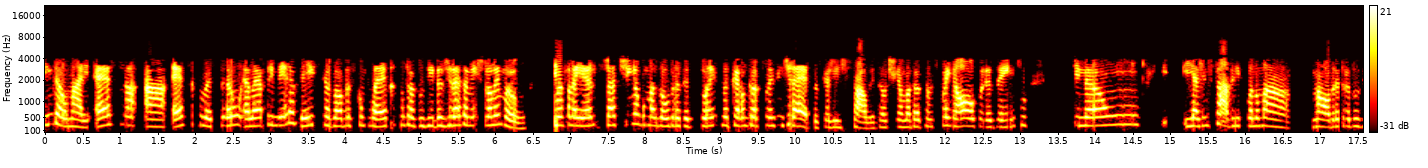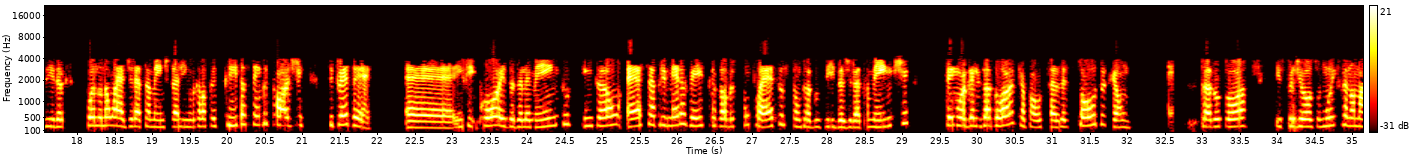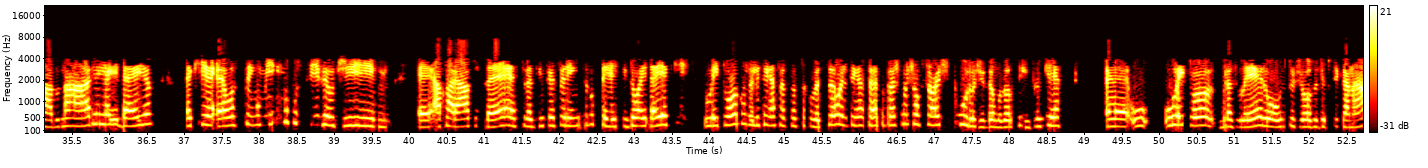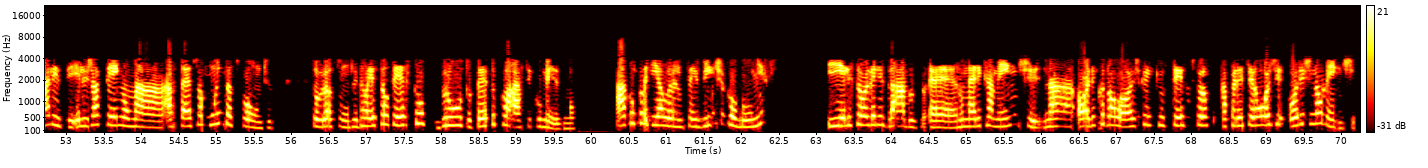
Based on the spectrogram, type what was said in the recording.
Então, Mari, essa, a, essa coleção ela é a primeira vez que as obras completas são traduzidas diretamente do alemão. Como eu falei antes, já tinha algumas outras edições, mas que eram traduções indiretas, que a gente fala. Então, tinha uma tradução espanhol, por exemplo, que não. E a gente sabe que quando uma, uma obra é traduzida, quando não é diretamente da língua que ela foi escrita, sempre pode se perder. É, enfim, coisas, elementos. Então, essa é a primeira vez que as obras completas são traduzidas diretamente. Tem um organizador, que é o Paulo César de Souza, que é um tradutor estudioso muito renomado na área, e a ideia é que elas tenham o mínimo possível de é, aparatos extras, interferência no texto. Então, a ideia é que o leitor, quando ele tem acesso a essa coleção, ele tem acesso praticamente ao Freud puro, digamos assim, porque é, o, o, leitor brasileiro ou estudioso de psicanálise, ele já tem uma, acesso a muitas fontes sobre o assunto. Então, esse é o texto bruto, texto clássico mesmo. A companhia lança em 20 volumes, e eles são organizados é, numericamente na ordem cronológica em que os textos foram, apareceram hoje, originalmente.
